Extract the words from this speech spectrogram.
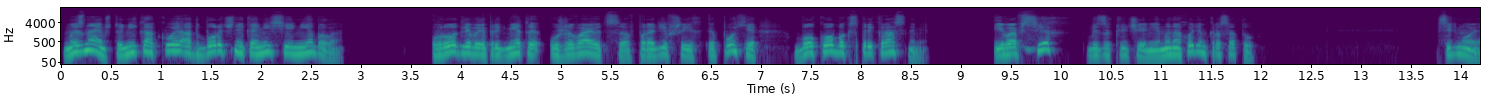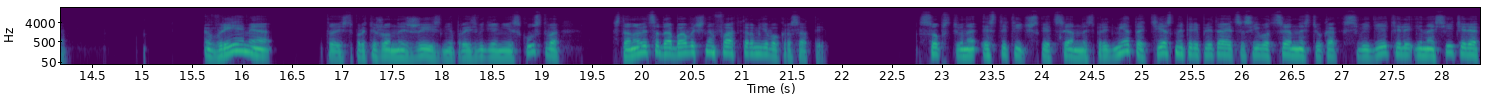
мы знаем, что никакой отборочной комиссии не было. Уродливые предметы уживаются в породившей их эпохе бок о бок с прекрасными. И во всех, без исключения, мы находим красоту. Седьмое. Время, то есть протяженность жизни произведения искусства, становится добавочным фактором его красоты. Собственно, эстетическая ценность предмета тесно переплетается с его ценностью как свидетеля и носителя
